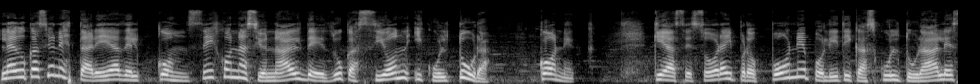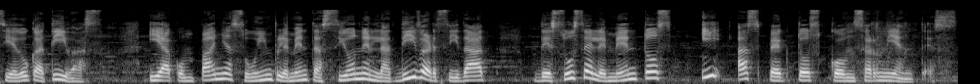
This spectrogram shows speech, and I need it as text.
La educación es tarea del Consejo Nacional de Educación y Cultura, CONEC, que asesora y propone políticas culturales y educativas y acompaña su implementación en la diversidad de sus elementos y aspectos concernientes.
